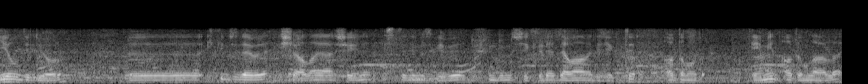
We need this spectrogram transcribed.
yıl diliyorum. Ee, ikinci devre inşallah her şeyini istediğimiz gibi düşündüğümüz şekilde devam edecektir. Adım adım emin adımlarla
